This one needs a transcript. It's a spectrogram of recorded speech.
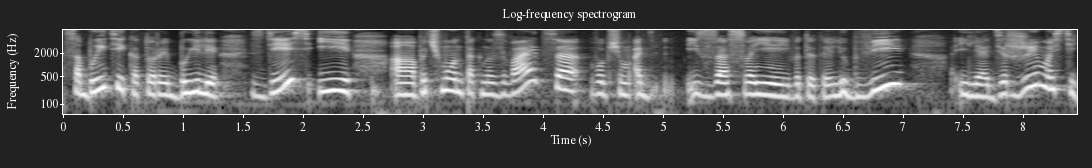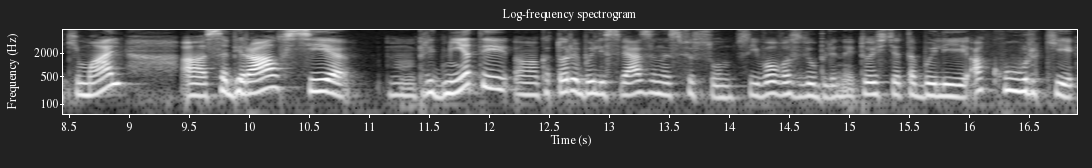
событий, которые были здесь, и а, почему он так называется, в общем, из-за своей вот этой любви или одержимости Кемаль а, собирал все предметы, а, которые были связаны с Фюсун, с его возлюбленной. То есть это были окурки,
